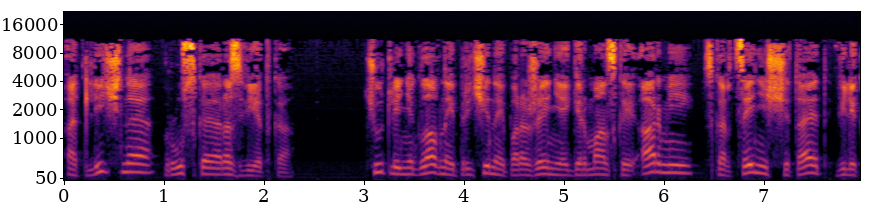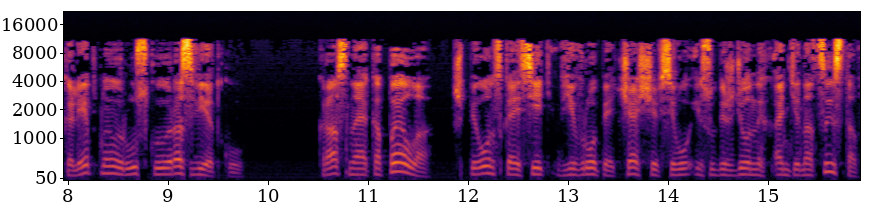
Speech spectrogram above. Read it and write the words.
Отличная русская разведка. Чуть ли не главной причиной поражения германской армии Скорцени считает великолепную русскую разведку. Красная капелла, шпионская сеть в Европе чаще всего из убежденных антинацистов,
